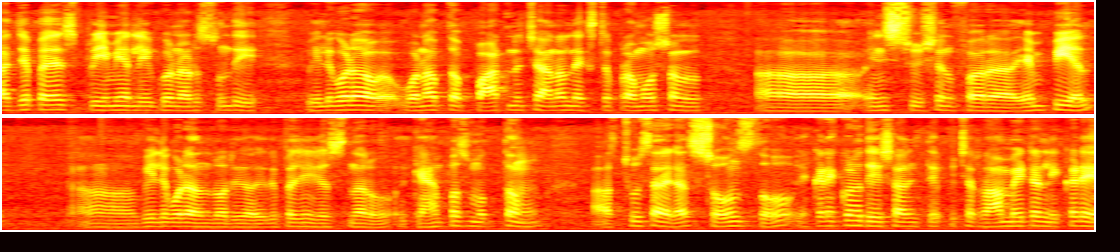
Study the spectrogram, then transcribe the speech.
మధ్యప్రదేశ్ ప్రీమియర్ లీగ్ కూడా నడుస్తుంది. వీళ్ళు కూడా one of the partner channel next promotional institution for MPL. వీళ్ళు కూడా అందులో రిప్రజెంట్ చేస్తున్నారు. క్యాంపస్ మొత్తం చూసారు కదా స్టోన్స్తో ఎక్కడెక్కడో దేశాల నుంచి తెప్పించారు. రా మెటీరియల్ ఇక్కడే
